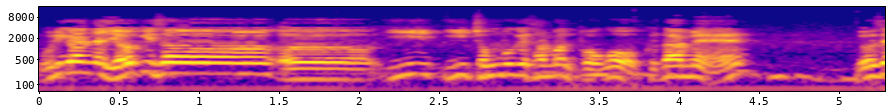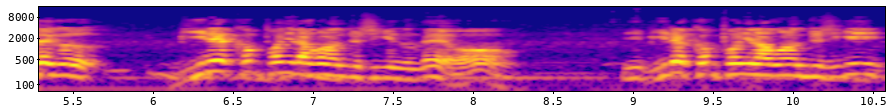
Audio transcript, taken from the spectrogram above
우리가 이제 여기서 어, 이, 이 종목에서 한번 보고 그 다음에 요새 그 미래 컴퍼니라고 하는 주식이 있는데요. 이 미래 컴퍼니라고 하는 주식이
